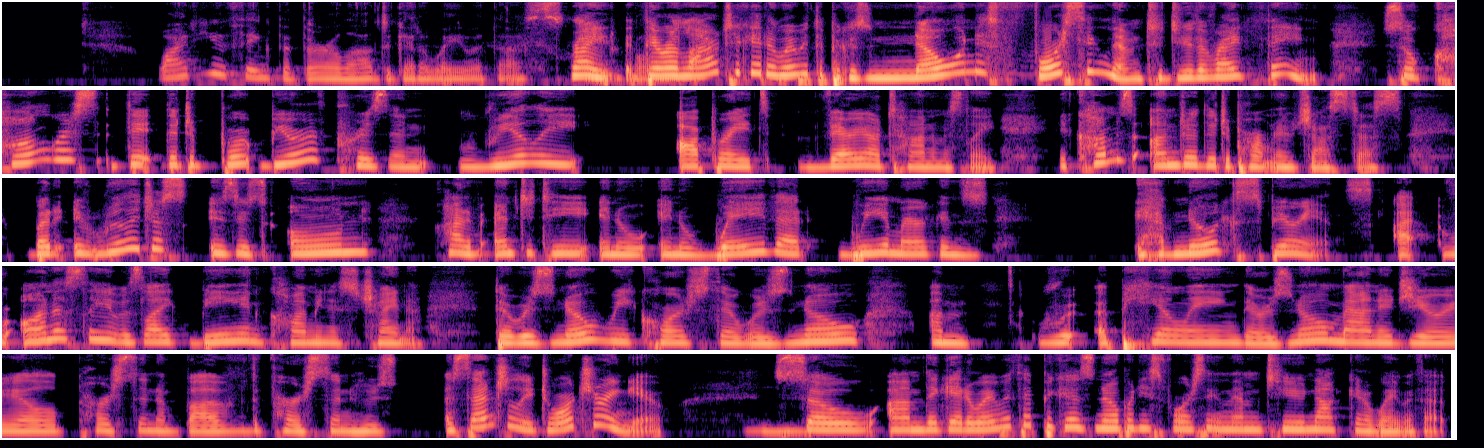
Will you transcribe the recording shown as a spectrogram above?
Why do you think that they're allowed to get away with this? Right. They're allowed to get away with it because no one is forcing them to do the right thing. So, Congress, the, the Bureau of Prison really operates very autonomously. It comes under the Department of Justice, but it really just is its own kind of entity in a, in a way that we Americans have no experience. I, honestly, it was like being in communist China. There was no recourse. There was no um, re- appealing. There was no managerial person above the person who's essentially torturing you. Mm-hmm. So um, they get away with it because nobody's forcing them to not get away with it.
